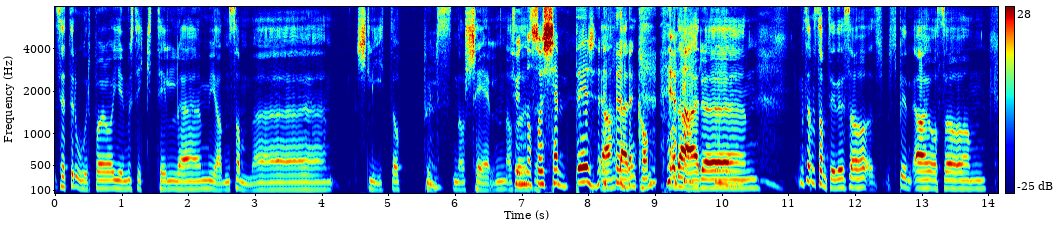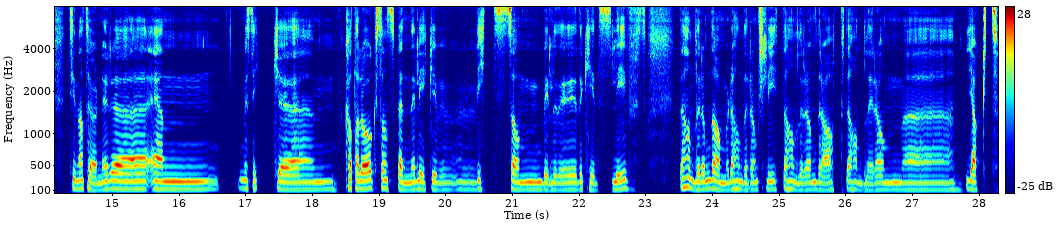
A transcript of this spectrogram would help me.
setter ord på og gir musikk til uh, mye av den samme uh, slitet og pulsen og sjelen. Altså, Hun også kjemper! Ja, det er en kamp, og det er uh, men samtidig så er jo også um, Tina Turner uh, en musikkatalog som spenner like vidt som Billy the Kids liv. Det handler om damer, det handler om slit, det handler om drap, det handler om uh, jakt.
